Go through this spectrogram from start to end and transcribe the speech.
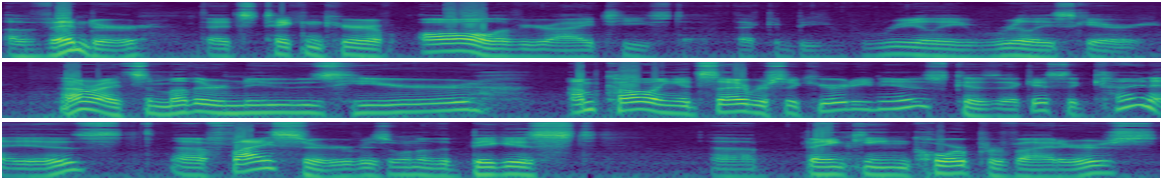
a vendor that's taking care of all of your IT stuff that could be really, really scary. All right, some other news here. I'm calling it cybersecurity news because I guess it kind of is. Uh, Fiserv is one of the biggest uh, banking core providers,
